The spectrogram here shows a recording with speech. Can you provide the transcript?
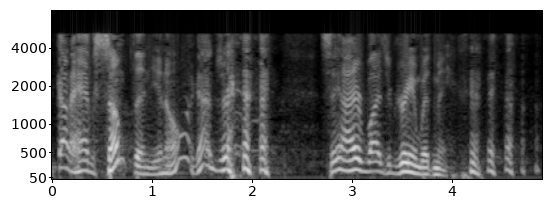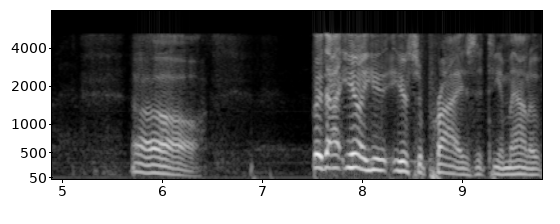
I got to have something, you know. I got to see how everybody's agreeing with me. oh, but uh, you know, you, you're surprised at the amount of,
